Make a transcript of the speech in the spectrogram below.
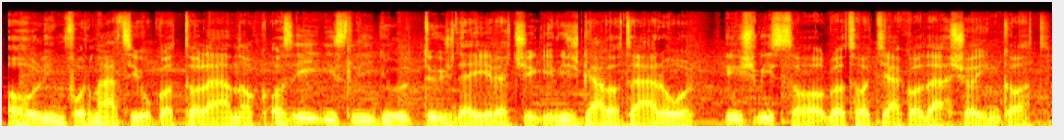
ahol információkat találnak az Aegis Legal tőzsdeérettségi vizsgálatáról, és visszahallgathatják adásainkat.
